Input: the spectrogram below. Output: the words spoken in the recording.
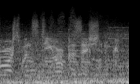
reinforcements to your position.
